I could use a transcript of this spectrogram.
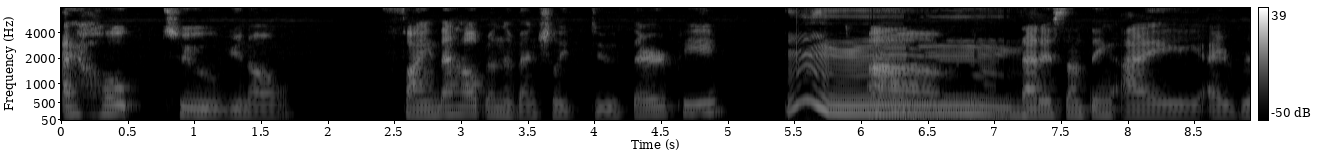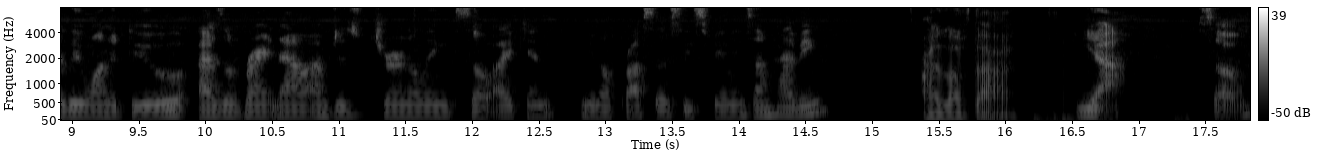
I hope to, you know, find the help and eventually do therapy. Mm. That is something I I really want to do. As of right now, I'm just journaling so I can, you know, process these feelings I'm having. I love that. Yeah. So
